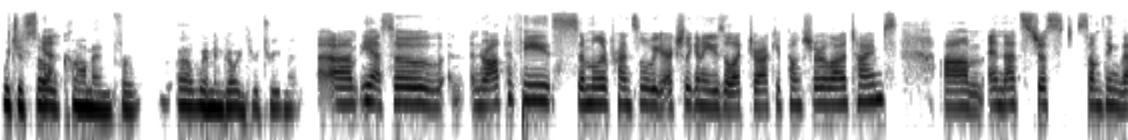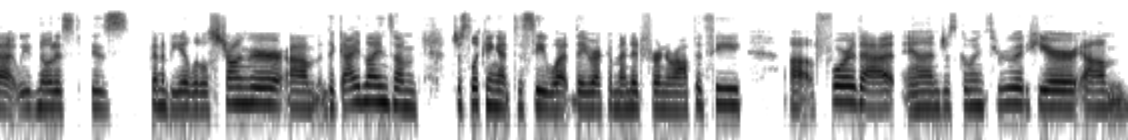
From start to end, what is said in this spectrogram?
which is so yeah. common for uh, women going through treatment? Um, yeah, so neuropathy, similar principle. We're actually going to use electroacupuncture a lot of times, um, and that's just something that we've noticed is going to be a little stronger. Um, the guidelines I'm just looking at to see what they recommended for neuropathy uh, for that and just going through it here. Um,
